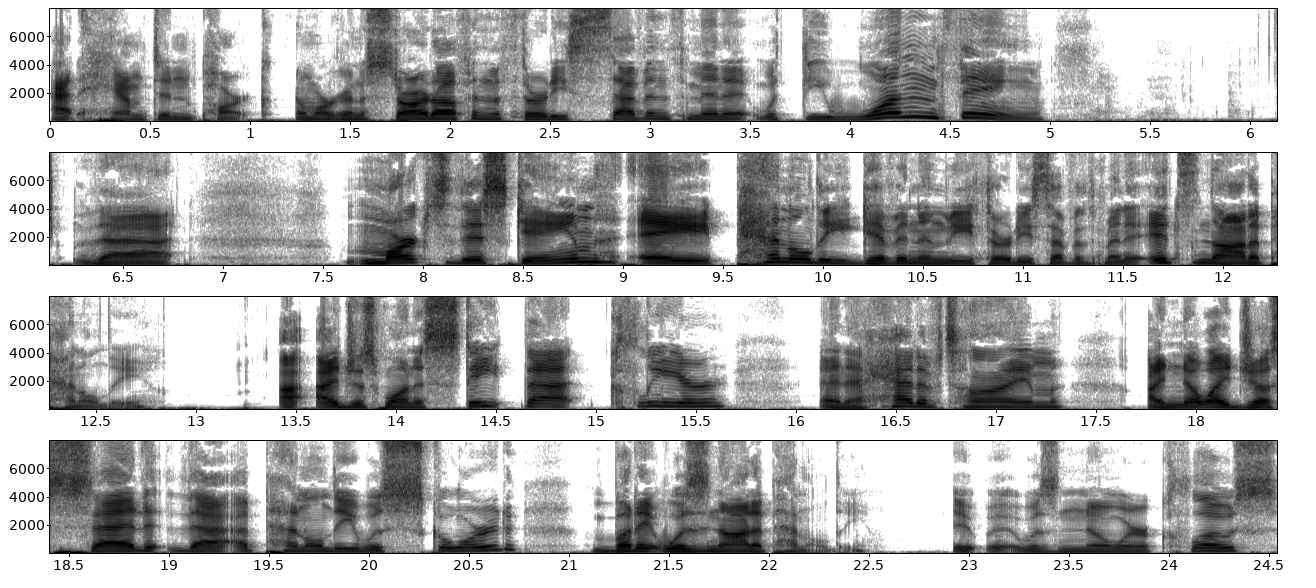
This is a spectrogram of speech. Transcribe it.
at Hampden Park. And we're going to start off in the 37th minute with the one thing that marked this game a penalty given in the 37th minute. It's not a penalty. I, I just want to state that clear and ahead of time. I know I just said that a penalty was scored, but it was not a penalty. It, it was nowhere close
